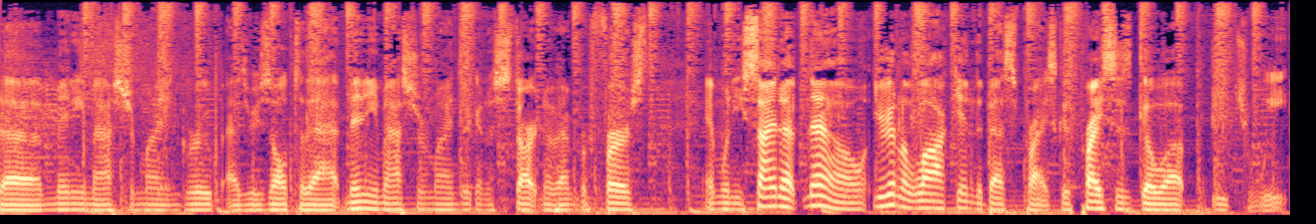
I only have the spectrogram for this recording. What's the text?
the mini mastermind group as a result of that. Mini masterminds are going to start November 1st. And when you sign up now, you're going to lock in the best price because prices go up each week.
